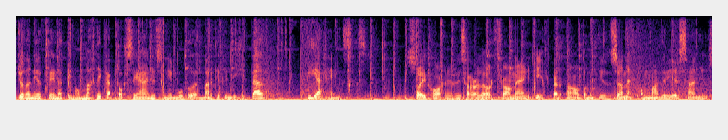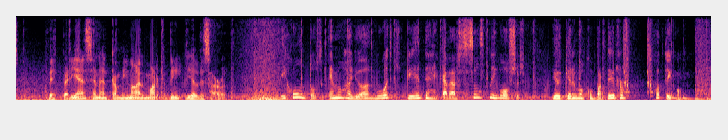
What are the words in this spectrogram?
Yo, Daniel Fena, tengo más de 14 años en el mundo del marketing digital y agencias. Soy Jorge, desarrollador frontend y experto en automatizaciones con más de 10 años de experiencia en el camino del marketing y el desarrollo. Y juntos hemos ayudado a nuestros clientes a escalar sus negocios y hoy queremos compartirlo 勝っていこう。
